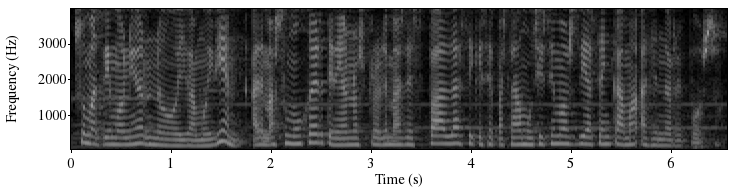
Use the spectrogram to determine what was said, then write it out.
su matrimonio no iba muy bien. Además su mujer tenía unos problemas de espalda así que se pasaba muchísimos días en cama haciendo reposo.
